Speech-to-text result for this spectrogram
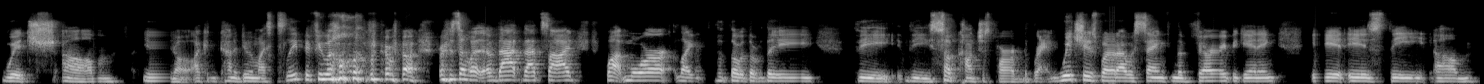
which um, you know I can kind of do in my sleep, if you will, for, for some of that that side, but more like the, the, the the the subconscious part of the brain, which is what I was saying from the very beginning. It is the um,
